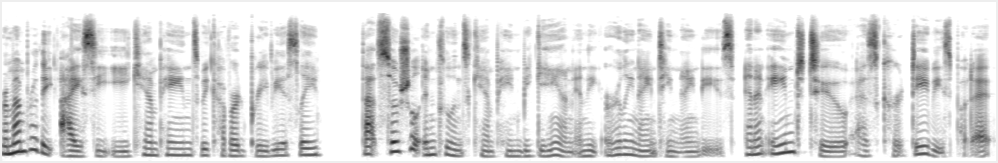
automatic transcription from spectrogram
Remember the ICE campaigns we covered previously? That social influence campaign began in the early 1990s, and it aimed to, as Kurt Davies put it,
